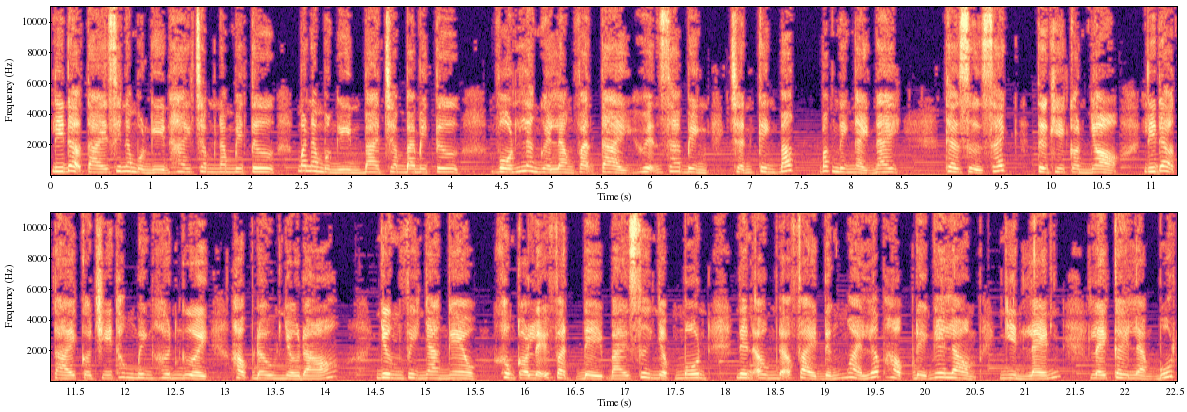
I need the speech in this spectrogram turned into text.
Lý Đạo Tái sinh năm 1254, mất năm 1334, vốn là người làng Vạn Tải, huyện Gia Bình, trấn Kinh Bắc, Bắc Ninh ngày nay. Theo sử sách, từ khi còn nhỏ, Lý Đạo Tái có trí thông minh hơn người, học đâu nhớ đó. Nhưng vì nhà nghèo, không có lễ vật để bái sư nhập môn, nên ông đã phải đứng ngoài lớp học để nghe lỏm, nhìn lén, lấy cây làm bút,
